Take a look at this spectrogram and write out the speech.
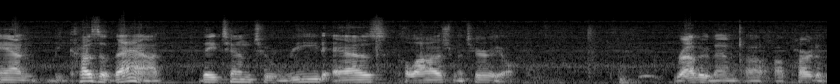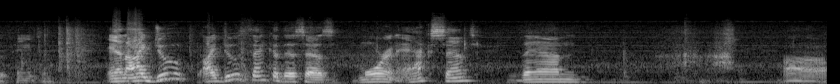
and because of that, they tend to read as collage material rather than a, a part of the painting. And I do I do think of this as more an accent than uh,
